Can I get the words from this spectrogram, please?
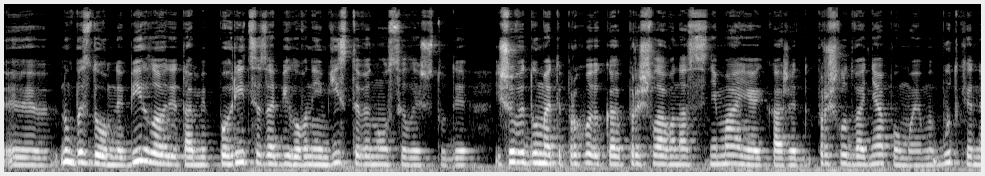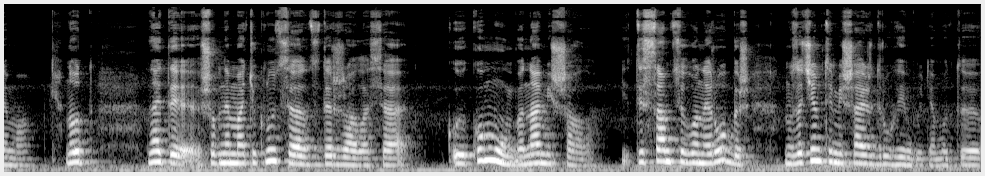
е, ну, бездомне бігло, там погріться забігло, вони їм їсти виносили ж туди. І що ви думаєте, прийшла, вона знімає і каже, пройшло два дня, по-моєму, будки нема. Ну от, знаєте, щоб не матюкнутися, здержалася. Кому вона мішала? Ти сам цього не робиш, ну зачем ти мішаєш другим людям? От е,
